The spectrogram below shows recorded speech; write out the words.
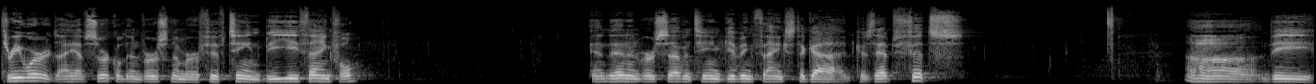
Three words I have circled in verse number 15 Be ye thankful. And then in verse 17, giving thanks to God, because that fits uh, the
